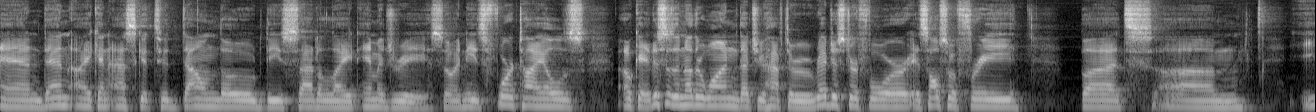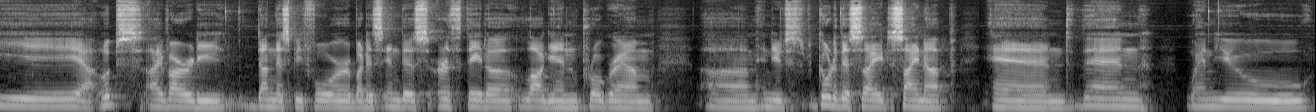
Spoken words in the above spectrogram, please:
and then I can ask it to download the satellite imagery. So it needs four tiles. Okay, this is another one that you have to register for. It's also free, but um, yeah, oops, I've already done this before, but it's in this Earth Data login program um, and you just go to this site, sign up, and then when you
